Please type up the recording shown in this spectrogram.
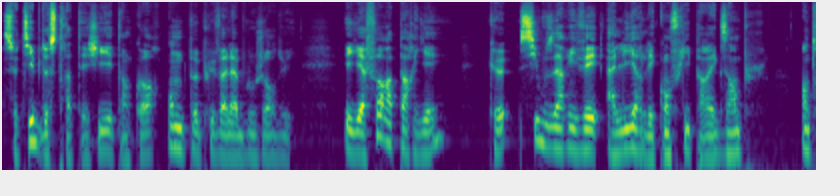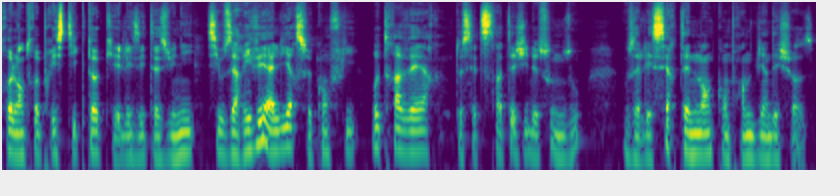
Ce type de stratégie est encore on ne peut plus valable aujourd'hui. Et il y a fort à parier que si vous arrivez à lire les conflits par exemple entre l'entreprise TikTok et les États-Unis, si vous arrivez à lire ce conflit au travers de cette stratégie de Sun Tzu, vous allez certainement comprendre bien des choses.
